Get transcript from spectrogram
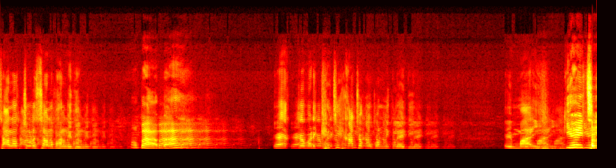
নি চালত চড়ে চাল ভাঙি দিন। ও বাবা। একেবারে খেচি কাঁচা কবর নিকলাই দিন। এই মাই। কি হয়েছে?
